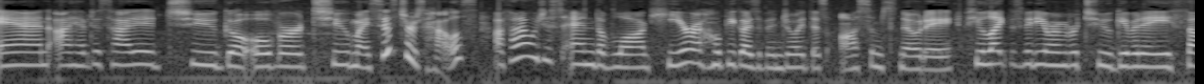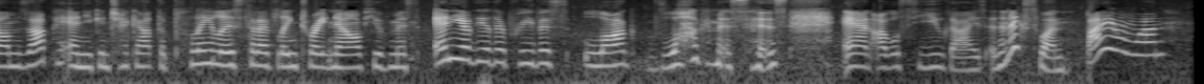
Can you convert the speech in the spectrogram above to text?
and I have decided to go over to my sister's house. I thought I would just end the vlog here. I hope you guys have enjoyed this awesome snow day. If you like this video, remember to give it a thumbs up and you can check out the playlist that I've linked right now if you've missed any of the other previous vlog vlogmases. And I will see you guys in the next one. Bye everyone!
